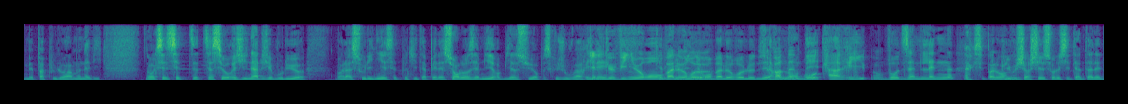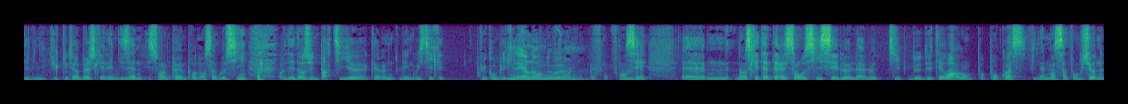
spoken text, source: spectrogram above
mais pas plus loin à mon avis. Donc c'est- assez original. J'ai voulu euh, voilà, souligner cette petite appellation. Me dire, bien sûr, parce que je vous vois arriver. Quelques vignerons quelques valeureux. vignerons valeureux, le néerlandais. Harry Non. Vauzenlen. C'est pas loin. Puis vous cherchez sur le site internet des viticulteurs belges, qu'il y en a une dizaine, ils sont un peu imprononçables aussi. On est dans une partie euh, quand même linguistique et plus nous, Néerlandophone. euh, fr- français. Euh, dans ce qui est intéressant aussi, c'est le, type de, des terroirs. Donc pour- pourquoi finalement ça fonctionne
